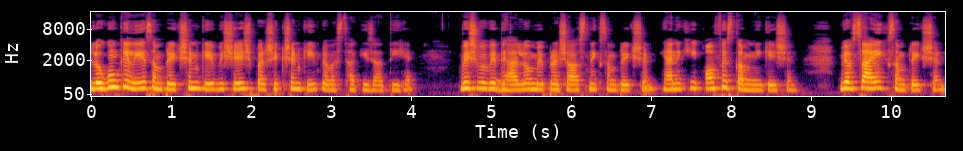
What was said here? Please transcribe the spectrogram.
लोगों के लिए संप्रेक्षण के विशेष प्रशिक्षण की व्यवस्था की जाती है। विश्वविद्यालयों में प्रशासनिक संप्रेक्षण यानी कि ऑफ़िस कम्युनिकेशन, व्यवसायिक संप्रेक्षण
